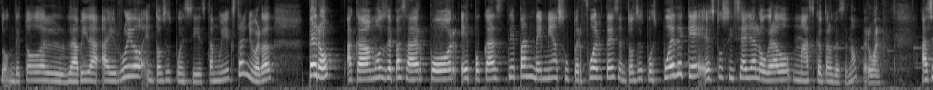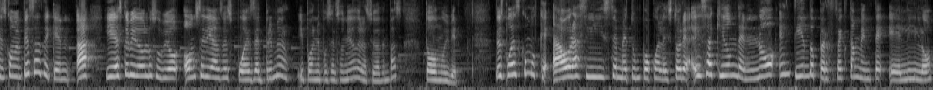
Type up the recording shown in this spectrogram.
donde toda la vida hay ruido, entonces pues sí está muy extraño, ¿verdad? Pero acabamos de pasar por épocas de pandemia súper fuertes, entonces pues puede que esto sí se haya logrado más que otras veces, ¿no? Pero bueno, así es como empieza de que... Ah, y este video lo subió 11 días después del primero y pone pues el sonido de la ciudad en paz, todo muy bien. Después como que ahora sí se mete un poco a la historia. Es aquí donde no entiendo perfectamente el hilo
